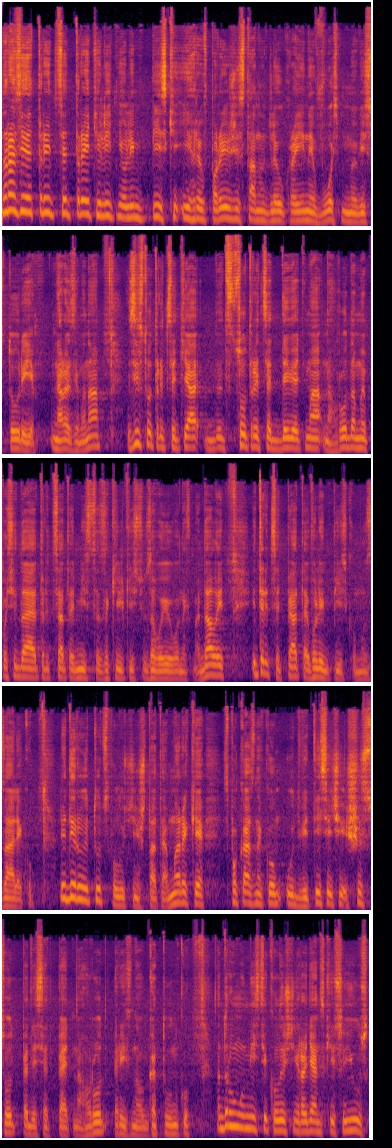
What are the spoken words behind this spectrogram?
Наразі 33-ті літні Олімпійські ігри в Парижі стануть для України восьмими в історії. Наразі вона зі 130, 139 нагородами посідає 30-те місце за кількістю завоюваних медалей і 35-те в Олімпійському заліку. Лідирують тут Сполучені Штати Америки з показником у 2655 нагород різного гатунку. На другому місці колишній радянський союз,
